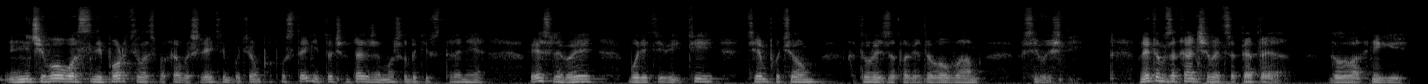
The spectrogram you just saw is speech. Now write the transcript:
ничего у вас не портилось, пока вы шли этим путем по пустыне, точно так же может быть и в стране, если вы будете идти тем путем, который заповедовал вам Всевышний. На этом заканчивается пятая глава книги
